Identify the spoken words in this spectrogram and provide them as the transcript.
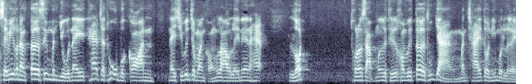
เซมิคอนดักเตอร์ซึ่งมันอยู่ในแทบจะทุกอุปกรณ์ในชีวิตประจำวันของเราเลยเนี่ยนะฮะรถ โทรศัพท์มือถือคอมพิวเตอร์ทุกอย่างมันใช้ตัวนี้หมดเลย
